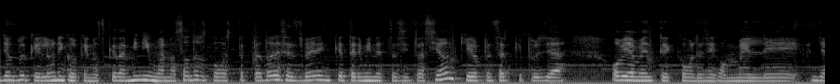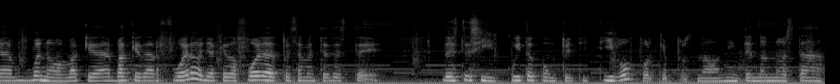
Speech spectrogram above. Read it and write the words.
yo creo que lo único que nos queda mínimo a nosotros como espectadores es ver en qué termina esta situación. Quiero pensar que pues ya, obviamente, como les digo, Mele ya, bueno, va a quedar, va a quedar fuera o ya quedó fuera precisamente de este, de este circuito competitivo, porque pues no, Nintendo no está,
